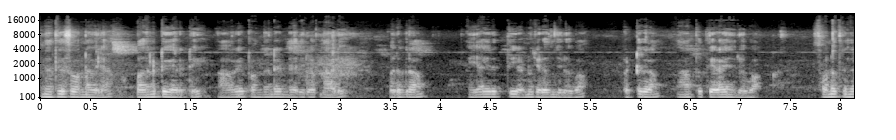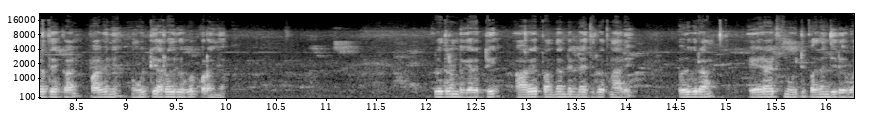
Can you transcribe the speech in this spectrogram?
ഇന്നത്തെ സ്വർണവില പതിനെട്ട് ക്യാരറ്റ് ആറ് പന്ത്രണ്ട് രണ്ടായിരത്തി ഇരുപത്തിനാല് ഒരു ഗ്രാം അയ്യായിരത്തി എണ്ണൂറ്റി എഴുപത്തഞ്ച് രൂപ എട്ട് ഗ്രാം നാൽപ്പത്തി ഏഴായിരം രൂപ. സ്വർണത്തിന് ഇന്നലത്തേക്കാൾ പവന് നൂറ്റി അറുപത് രൂപ കുറഞ്ഞു. ഇരുപത്തിരണ്ട് ക്യാരറ്റ് ആറ് പന്ത്രണ്ട് രണ്ടായിരത്തി ഇരുപത്തിനാല് ഒരു ഗ്രാം ഏഴായിരത്തി നൂറ്റി പതിനഞ്ച് രൂപ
